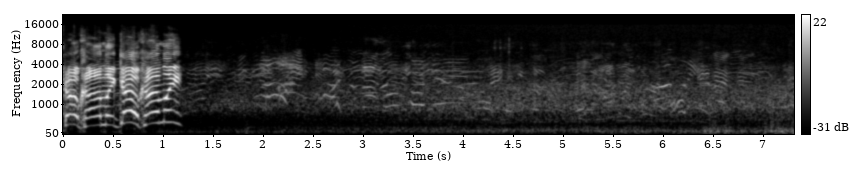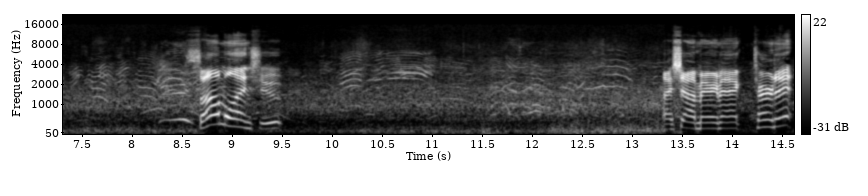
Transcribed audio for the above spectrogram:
Go, Conley. Go, Conley. Someone shoot. Nice shot, Mary Mac. Turn it.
